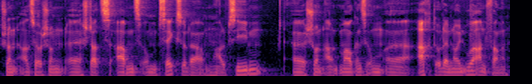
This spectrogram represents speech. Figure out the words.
Schon, also schon äh, statt abends um sechs oder um halb sieben, äh, schon morgens um äh, acht oder neun Uhr anfangen.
